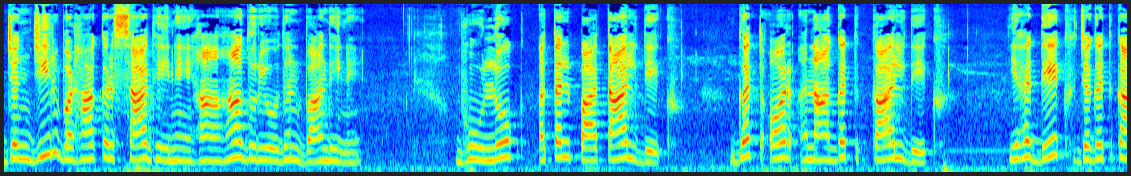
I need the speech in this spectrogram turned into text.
जंजीर बढ़ाकर साध इन्हें हाँ हाँ दुर्योधन बाँध इन्हें। भूलोक अतल पाताल देख, गत और अनागत काल देख। यह देख जगत का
